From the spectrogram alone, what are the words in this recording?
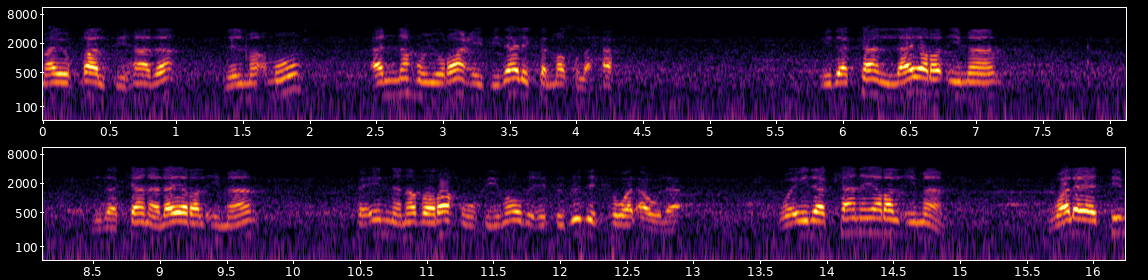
ما يقال في هذا للمأموم أنه يراعي في ذلك المصلحة. إذا كان لا يرى الإمام إذا كان لا يرى الإمام فإن نظره في موضع سجوده هو الأولى. وإذا كان يرى الإمام ولا يتم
